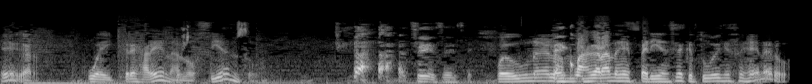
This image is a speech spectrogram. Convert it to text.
Edgar, Quake 3 Arena, lo siento. sí, sí, sí. Fue una de las Tengo- más grandes experiencias que tuve en ese género.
